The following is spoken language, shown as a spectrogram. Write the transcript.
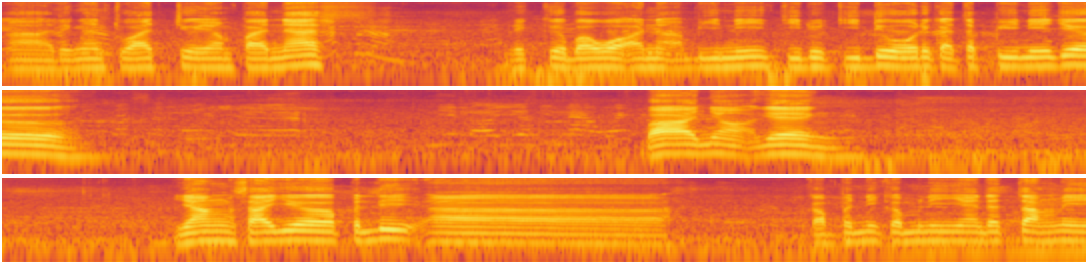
Ha, dengan cuaca yang panas. Mereka bawa anak bini tidur-tidur dekat tepi ni je. Banyak geng. Yang saya pelik uh, Company-company yang datang ni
